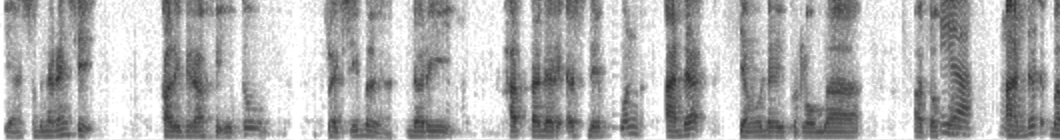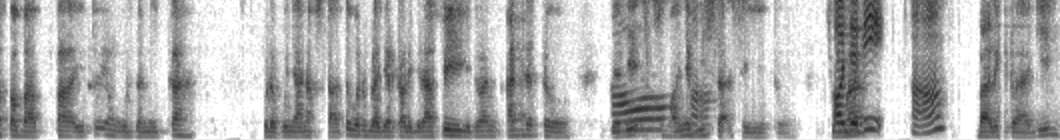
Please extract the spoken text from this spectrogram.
ya sebenarnya sih kaligrafi itu fleksibel ya dari hatta dari SD pun ada yang udah ikut lomba ataupun Iya. Ada bapak-bapak itu yang udah nikah udah punya anak satu baru belajar kaligrafi gitu kan ada tuh jadi Oh, semuanya heeh. bisa sih itu Oh, Cuma jadi heeh. balik lagi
